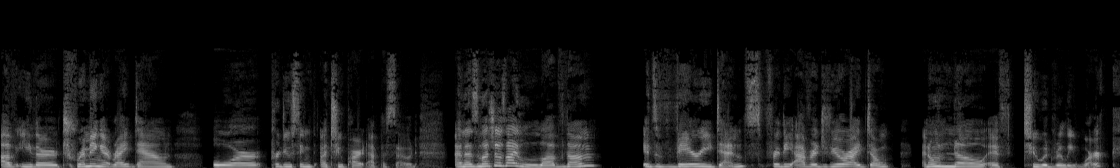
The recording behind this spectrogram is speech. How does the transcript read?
of either trimming it right down or producing a two part episode. And as much as I love them, it's very dense for the average viewer. I don't I don't know if two would really work.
